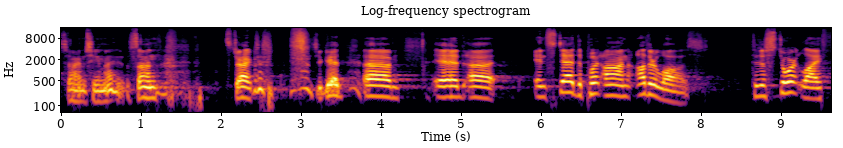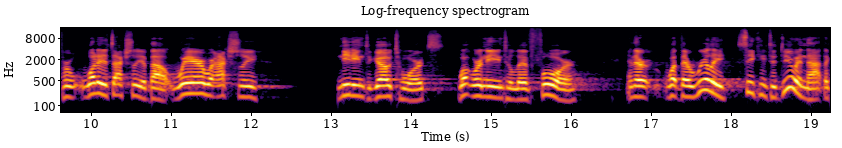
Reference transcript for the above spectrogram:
Sorry, I'm seeing my son. distracted. You're good. Um, and uh, instead, to put on other laws, to distort life for what it's actually about, where we're actually needing to go towards, what we're needing to live for. And they're, what they're really seeking to do in that, the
